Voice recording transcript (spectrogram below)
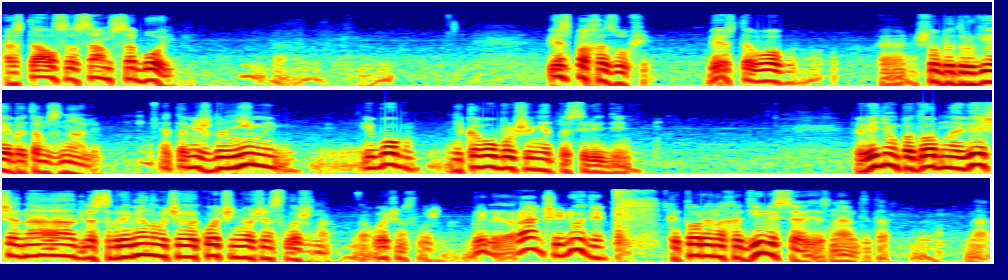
остался сам собой. Без похозухи, без того, э, чтобы другие об этом знали. Это между ними и Богом. Никого больше нет посередине. По-видимому, подобная вещь, она для современного человека очень-очень сложна. Да, очень сложна. Были раньше люди, которые находились, я знаю, где-то да,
